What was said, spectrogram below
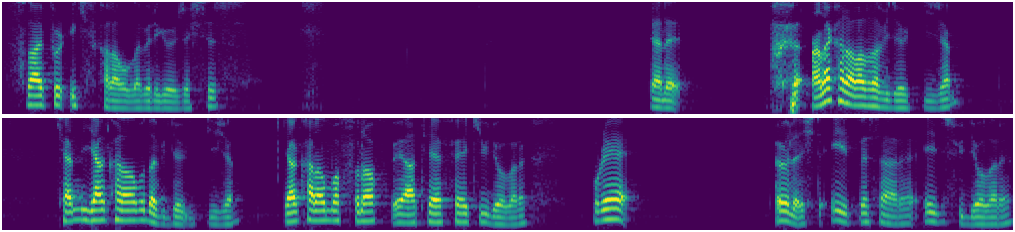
Sniper X kanalında beni göreceksiniz. Yani ana kanala da video yükleyeceğim. Kendi yan kanalıma da video yükleyeceğim. Yan kanalıma FNAF veya TF2 videoları. Buraya öyle işte edit vesaire, edit videoları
